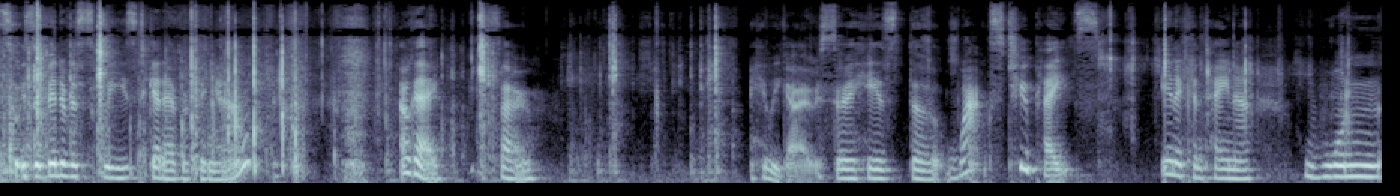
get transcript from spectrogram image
so it's a bit of a squeeze to get everything out. Okay, so here we go. So here's the wax, two plates in a container. One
